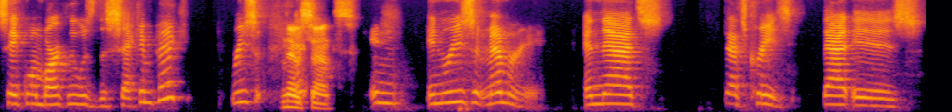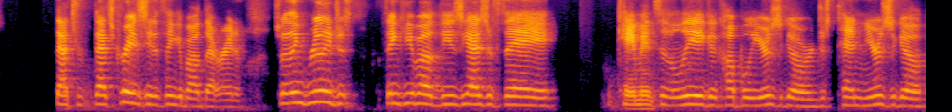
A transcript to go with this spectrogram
Saquon Barkley was the second pick? Recent no sense. in in recent memory. And that's that's crazy. That is that's that's crazy to think about that right now. So I think really just thinking about these guys if they came into the league a couple years ago or just 10 years ago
